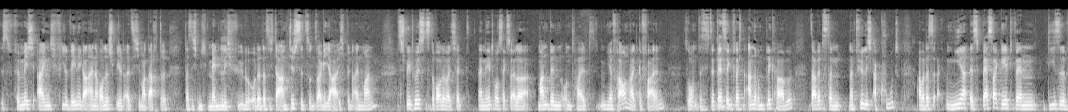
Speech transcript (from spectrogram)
es für mich eigentlich viel weniger eine Rolle spielt, als ich immer dachte, dass ich mich männlich fühle oder dass ich da am Tisch sitze und sage, ja, ich bin ein Mann. Es spielt höchstens eine Rolle, weil ich halt ein heterosexueller Mann bin und halt mir Frauen halt gefallen. So, und dass ich deswegen vielleicht einen anderen Blick habe. Da wird es dann natürlich akut, aber dass mir es besser geht, wenn diese,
